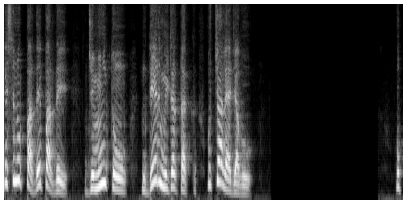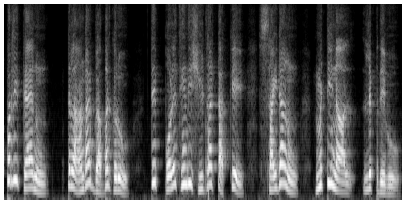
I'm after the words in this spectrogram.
ਇਸ ਨੂੰ ਭਰਦੇ ਭਰਦੇ ਜ਼ਮੀਨ ਤੋਂ 1.5 ਮੀਟਰ ਤੱਕ ਉੱਚਾ ਲੈ ਜਾਵੋ। ਉੱਪਰਲੀ ਤਹਿ ਨੂੰ ਢਲਾਨ ਦਾ ਬਰਾਬਰ ਕਰੋ ਤੇ ਪੋਲੀਥੀਨ ਦੀ ਸ਼ੀਟ ਨਾਲ ਢੱਕ ਕੇ ਸਾਈਡਾਂ ਨੂੰ ਮਿੱਟੀ ਨਾਲ ਲਿਪ ਦੇਵੋ।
